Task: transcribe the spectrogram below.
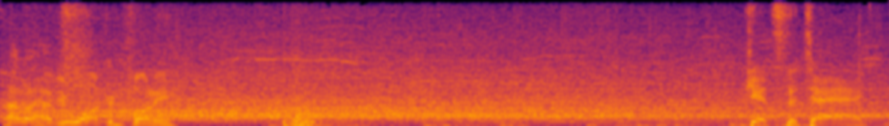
That'll have you walking funny. Gets the tag.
